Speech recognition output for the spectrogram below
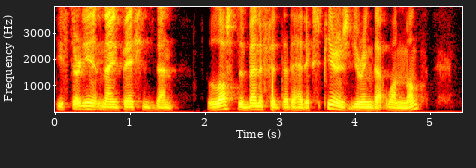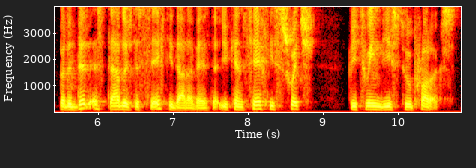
these 39 patients then lost the benefit that they had experienced during that one month. But it did establish the safety database that you can safely switch between these two products.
